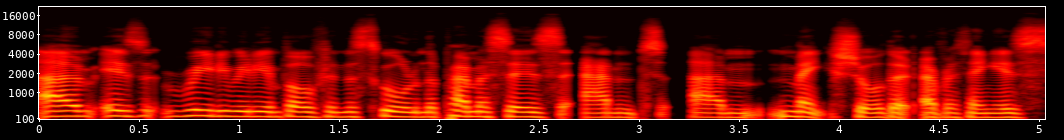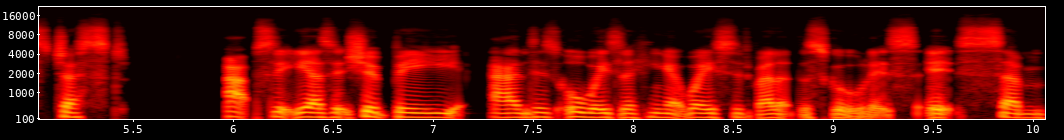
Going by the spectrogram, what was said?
um, is really, really involved in the school and the premises and um, makes sure that everything is just absolutely as it should be and is always looking at ways to develop the school. It's it's um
